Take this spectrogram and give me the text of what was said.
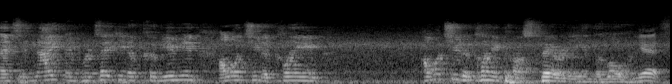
And tonight, in partaking of communion, I want you to claim, I want you to claim prosperity in the Lord. Yes.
